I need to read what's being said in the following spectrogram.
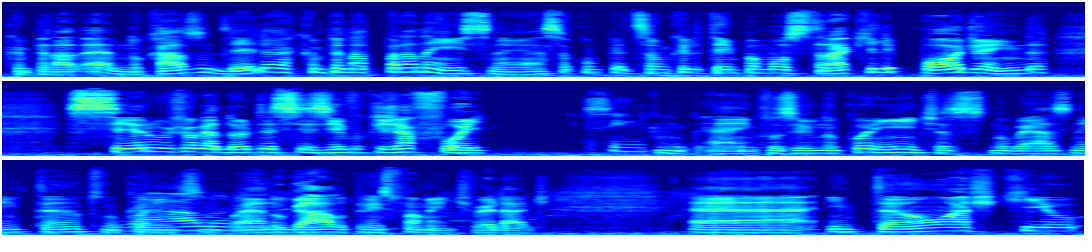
campeonato. É, no caso dele é campeonato paranaense, né? Essa competição que ele tem para mostrar que ele pode ainda ser o jogador decisivo que já foi. Sim. É, inclusive no Corinthians, no Goiás nem tanto, no, no Corinthians. Galo, né? É, no Galo principalmente, verdade. É, então acho que o,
